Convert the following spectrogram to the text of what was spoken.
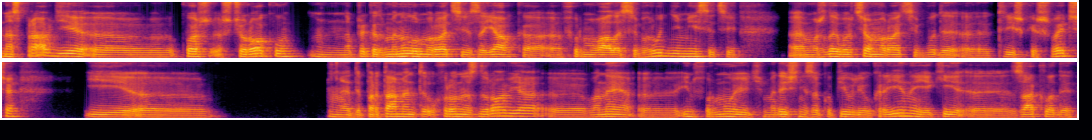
Насправді, е, щороку, наприклад, в минулому році заявка е, формувалася в грудні місяці. Е, Можливо, в цьому році буде трішки швидше. І Департамент охорони здоров'я вони інформують медичні закупівлі України, які заклади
